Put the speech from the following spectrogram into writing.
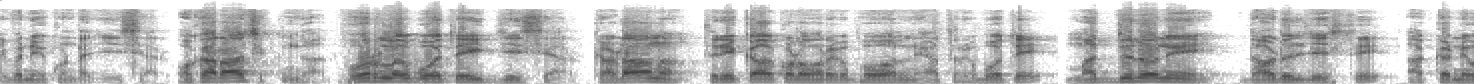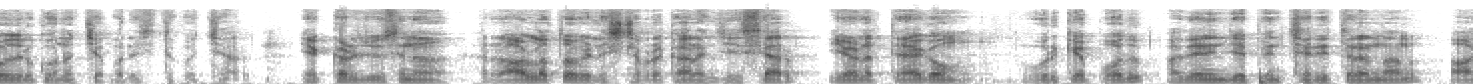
ఇవ్వనీయకుండా చేశారు. ఒక రాజకం కాదు. ఊర్లోకి పోతే ఇది చేశారు. కడాన శ్రీకాకుళం వరకు పోవాలని యాత్రకు పోతే మధ్యలోనే దాడులు చేస్తే అక్కడనే వదులుకొని వచ్చే పరిస్థితికి వచ్చారు. ఎక్కడ చూసినా రాళ్ళతో వీళ్ళ ఇష్ట ప్రకారం చేశారు. వీళ్ళ త్యాగం ఊరికే పోదు. అదే నేను చెప్పిన చరిత్ర అన్నాను. ఆ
